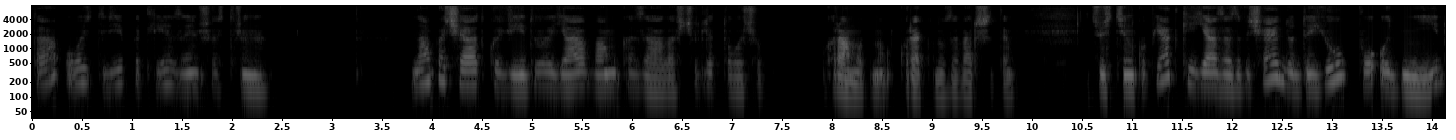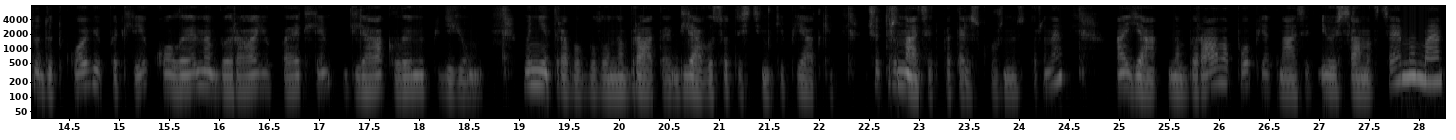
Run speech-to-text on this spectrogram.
та ось дві петлі з іншої сторони. На початку відео я вам казала, що для того, щоб грамотно, коректно завершити цю стінку п'ятки, я зазвичай додаю по одній додатковій петлі, коли набираю петлі для клину підйому. Мені треба було набрати для висоти стінки п'ятки 14 петель з кожної сторони, а я набирала по 15. І ось саме в цей момент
